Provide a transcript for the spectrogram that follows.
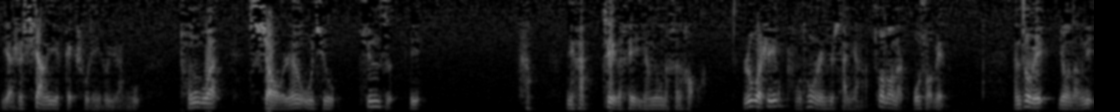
也是相意给出的一个缘故。潼关。小人无咎，君子立。你看这个可以应用的很好啊。如果是一个普通人去参加，坐到哪儿无所谓。但作为有能力、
